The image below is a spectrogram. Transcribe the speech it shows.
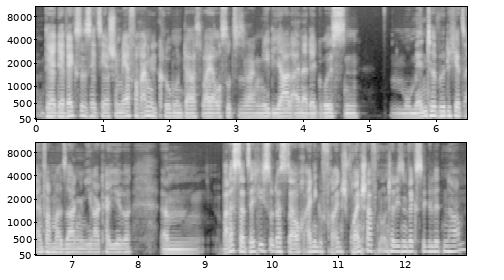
der, der Wechsel ist jetzt ja schon mehrfach angeklogen und das war ja auch sozusagen medial einer der größten Momente, würde ich jetzt einfach mal sagen, in Ihrer Karriere. Ähm, war das tatsächlich so, dass da auch einige Freundschaften unter diesem Wechsel gelitten haben?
